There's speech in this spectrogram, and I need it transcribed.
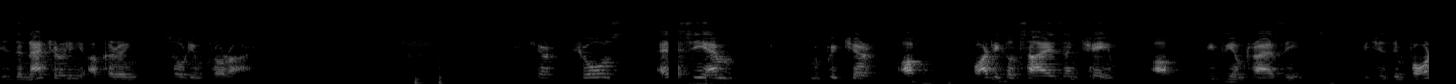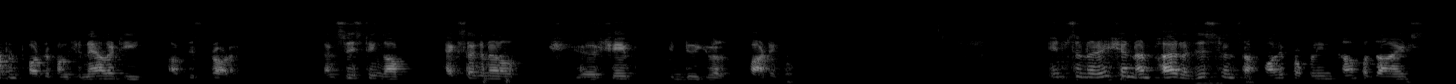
is the naturally occurring sodium chloride. Picture shows SEM picture of the particle size and shape of ppm triazines, which is important for the functionality of this product, consisting of hexagonal uh, shaped individual particles. Incineration and fire resistance of polypropylene composites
